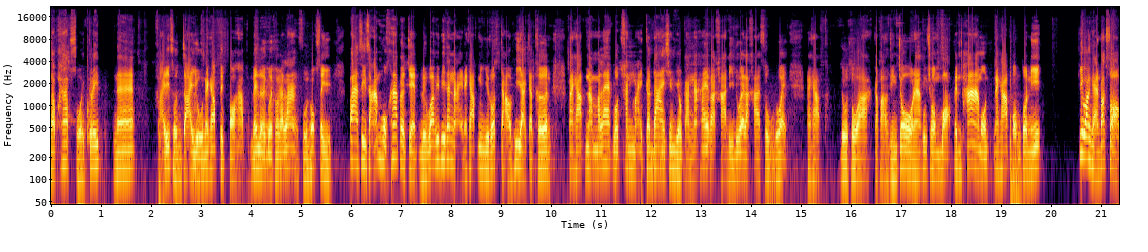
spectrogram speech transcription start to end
สภาพสวยกริบนะฮะใครที่สนใจอยู่นะครับ ติดต่อหาผมได้เลยเบอร์โทรด้านล่าง 064 843 6587 หรือว่าพี่ๆท่านไหนนะครับ มีรถเก่าที่อยากจะเทิร์นนะครับนำมาแลกรถคันใหม่ก็ได้เช่นเดียวกันนะ ให้ราคาดีด้วยราคาสูงด้วยนะครับ ดูตัวกระเป๋าจิงโจ้นะคุณผู้ชมเบาะเป็นผ้าหมดนะครับ ผมตัวนี้ ที่วางแขนพักศอก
